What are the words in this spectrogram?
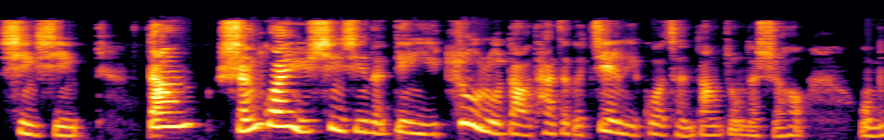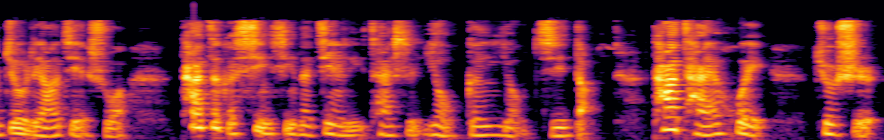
信心。当神关于信心的定义注入到他这个建立过程当中的时候，我们就了解说，他这个信心的建立才是有根有基的，他才会就是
